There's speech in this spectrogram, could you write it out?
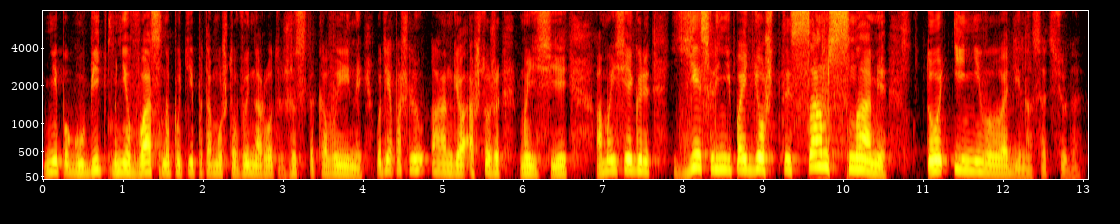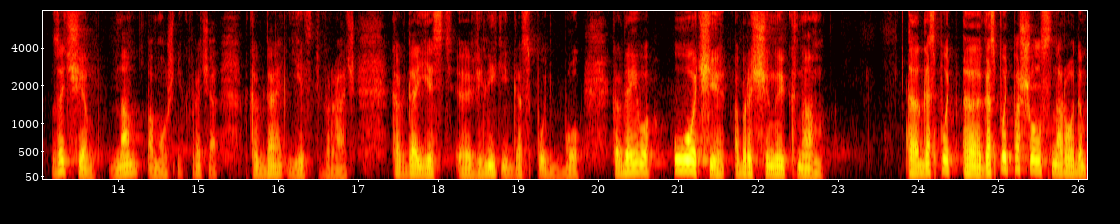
не погубить мне вас на пути, потому что вы народ жестоковыйный. Вот я пошлю ангела, а что же Моисей? А Моисей говорит, если не пойдешь ты сам с нами, то и не выводи нас отсюда. Зачем нам помощник врача, когда есть врач, когда есть э, великий Господь Бог, когда его очи обращены к нам – Э, Господь, э, Господь пошел с народом,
